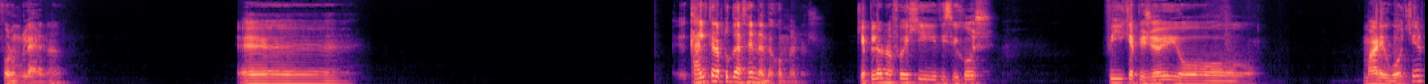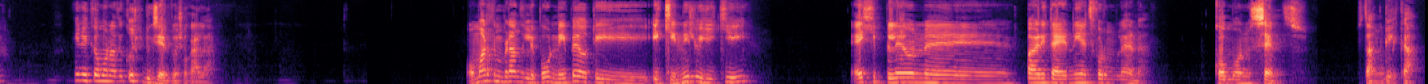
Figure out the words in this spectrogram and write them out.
Φόρμουλα 1. Ε... Καλύτερα από τον καθένα ενδεχομένως. Και πλέον αφού έχει δυστυχώς φύγει και από τη ζωή ο Μάριο Βόκερ, είναι και ο μοναδικός που την ξέρει τόσο καλά. Ο Μάρτιν Μπραντ λοιπόν είπε ότι η κοινή λογική έχει πλέον ε, πάρει τα ενία της Φόρμουλα 1. Common sense στα αγγλικά.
